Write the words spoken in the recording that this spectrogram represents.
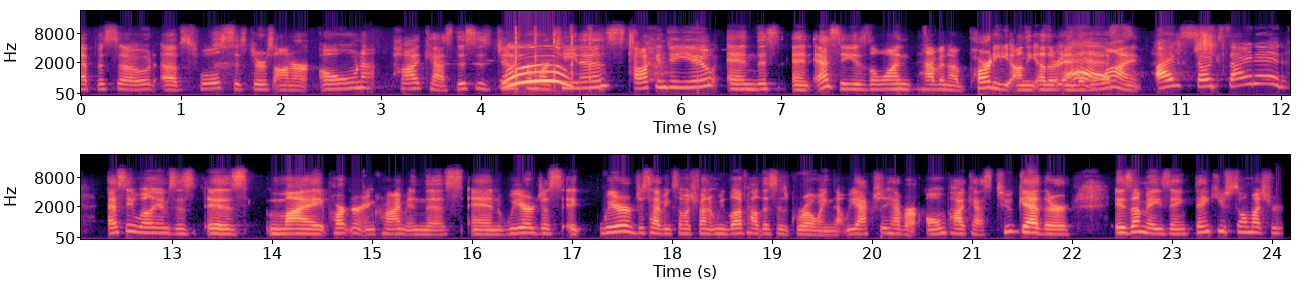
episode of Swole Sisters on our own podcast. This is Jennifer Woo! Martinez talking to you, and this and Essie is the one having a party on the other yes, end of the line. I'm so excited. Essie Williams is is my partner in crime in this, and we are just it, we're just having so much fun, and we love how this is growing. That we actually have our own podcast together is amazing. Thank you so much for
